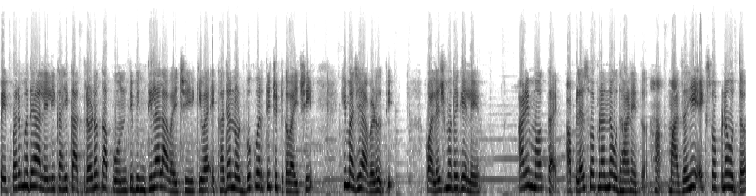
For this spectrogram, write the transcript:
पेपरमध्ये आलेली काही कात्रणं कापून ती भिंतीला लावायची किंवा एखाद्या नोटबुकवरती चिटकवायची ही माझी आवड होती. कॉलेजमध्ये गेले. आणि मग काय? आपल्या स्वप्नांना उदाहरण येतं. हां माझंही एक स्वप्न होतं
